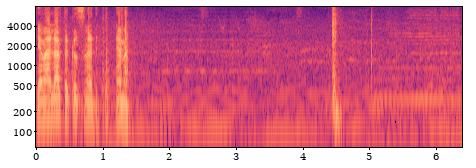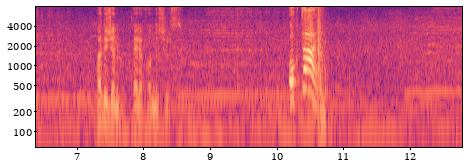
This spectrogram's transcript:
Kemerler takılsın hadi. Hemen. Hadi canım telefonlaşırız. Oktay!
